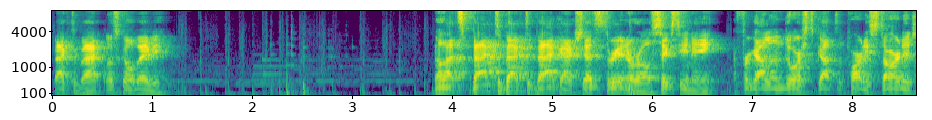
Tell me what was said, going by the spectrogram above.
Back to back. Let's go, baby. No, that's back to back to back, actually. That's three in a row. 16 8. I forgot Lindor got the party started.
